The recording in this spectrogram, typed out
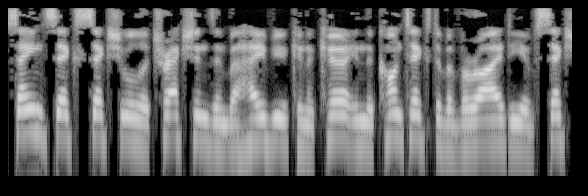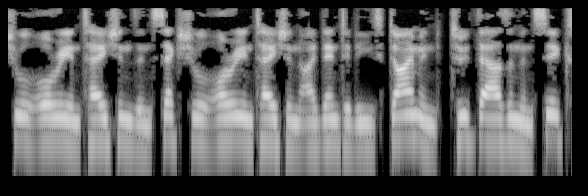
Same-sex sexual attractions and behavior can occur in the context of a variety of sexual orientations and sexual orientation identities Diamond, 2006,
